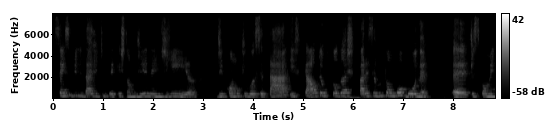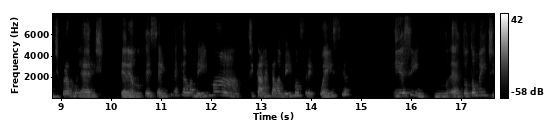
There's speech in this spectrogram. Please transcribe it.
sensibilidade de ver questão de energia, de como que você tá e ficar o tempo todo parecendo que é um robô, né? É, principalmente para mulheres, querendo ter sempre aquela mesma, ficar naquela mesma frequência e assim é totalmente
